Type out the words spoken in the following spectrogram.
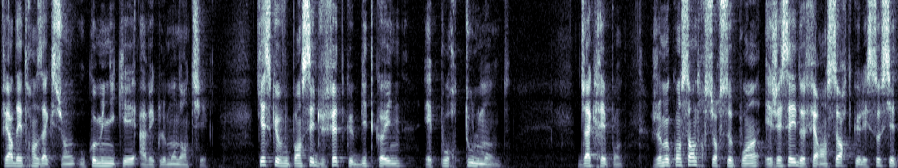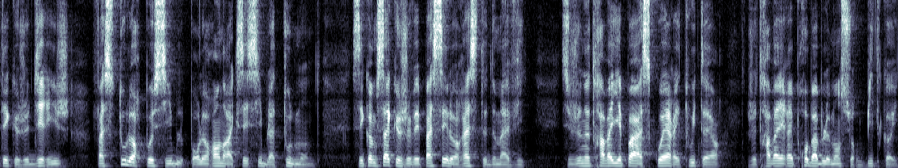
faire des transactions ou communiquer avec le monde entier. Qu'est-ce que vous pensez du fait que Bitcoin est pour tout le monde? Jack répond Je me concentre sur ce point et j'essaye de faire en sorte que les sociétés que je dirige fassent tout leur possible pour le rendre accessible à tout le monde. C'est comme ça que je vais passer le reste de ma vie. Si je ne travaillais pas à Square et Twitter, je travaillerais probablement sur Bitcoin.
